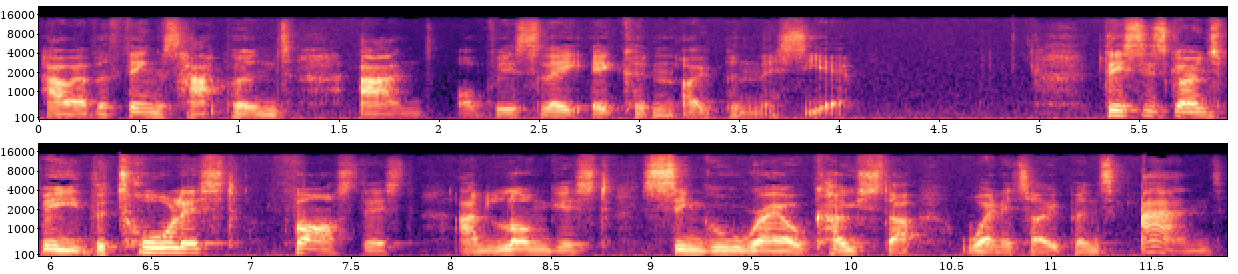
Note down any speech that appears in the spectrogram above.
however, things happened, and obviously it couldn't open this year. This is going to be the tallest, fastest, and longest single rail coaster when it opens, and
